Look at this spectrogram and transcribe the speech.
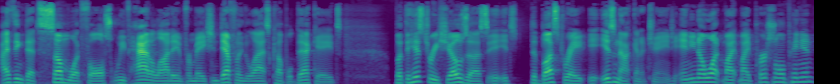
I think that's somewhat false. We've had a lot of information, definitely the last couple decades. But the history shows us it's the bust rate is not going to change. And you know what? My, my personal opinion,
